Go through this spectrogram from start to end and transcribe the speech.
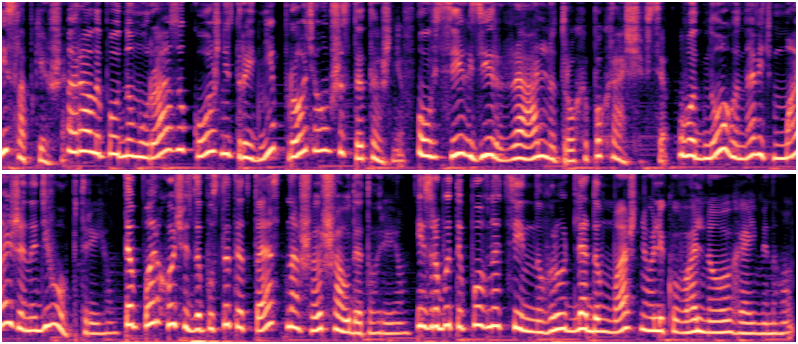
і слабкіше. Грали по одному разу кожні три дні протягом шести тижнів. У всіх зір реально трохи покращився. У одного навіть майже на діоптрію. Тепер хочуть запустити тест на ширшу аудиторію і зробити повноцінну гру для домашнього лікувального геймінгу.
